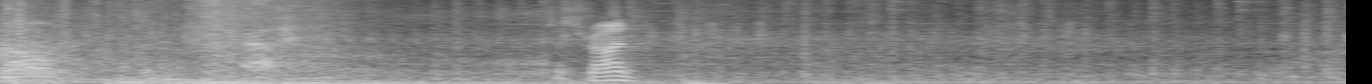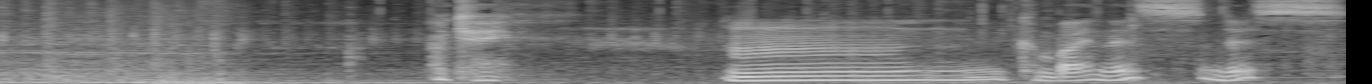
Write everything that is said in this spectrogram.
No. Just run. Okay. Mm, combine this and this.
